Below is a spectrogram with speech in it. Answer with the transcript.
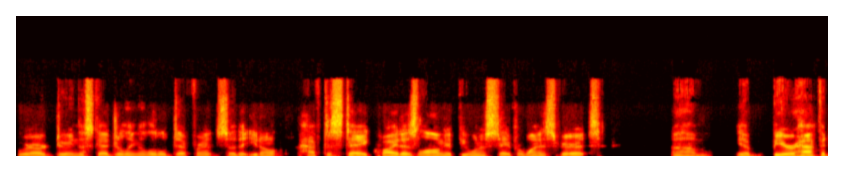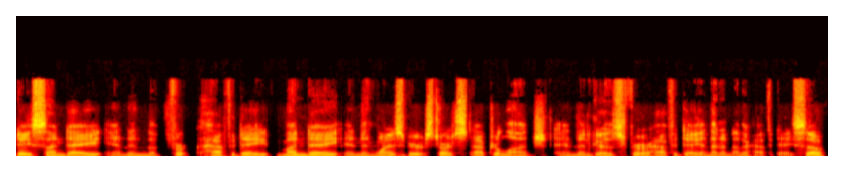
we are doing the scheduling a little different so that you don't have to stay quite as long if you want to stay for wine and spirits. Um, you know, beer half a day Sunday, and then the half a day Monday, and then wine and spirit starts after lunch, and then goes for half a day, and then another half a day. So,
